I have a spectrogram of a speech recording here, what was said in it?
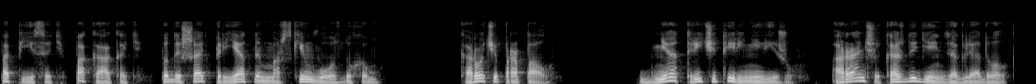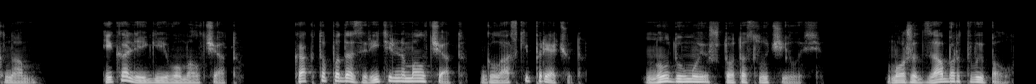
пописать, покакать, подышать приятным морским воздухом. Короче, пропал. Дня 3-4 не вижу. А раньше каждый день заглядывал к нам. И коллеги его молчат. Как-то подозрительно молчат, глазки прячут. Ну, думаю, что-то случилось. Может, за борт выпал.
